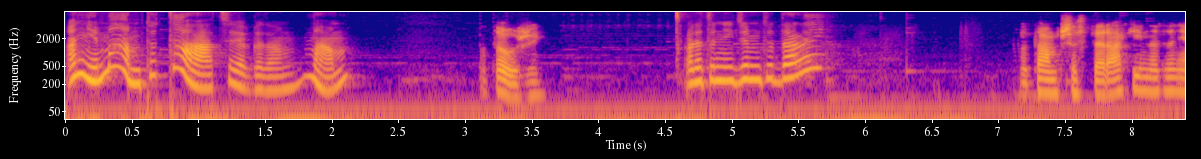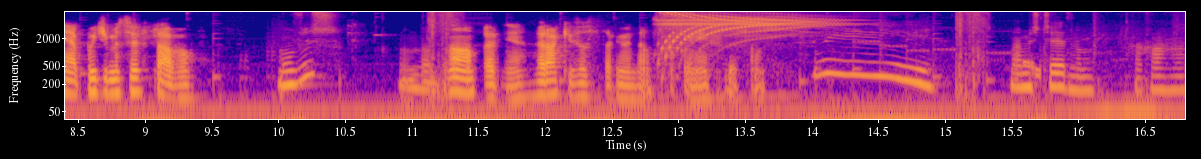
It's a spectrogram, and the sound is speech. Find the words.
A nie, mam, to ta, co ja gadam? Mam. No to użyj. Ale to nie idziemy tu dalej? No tam przez te raki, no to nie, pójdziemy sobie w prawo. Mówisz? No dobra. No pewnie, raki zostawimy tam spokojnie sobie są. Mam jeszcze jedną. Ha, ha, ha.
